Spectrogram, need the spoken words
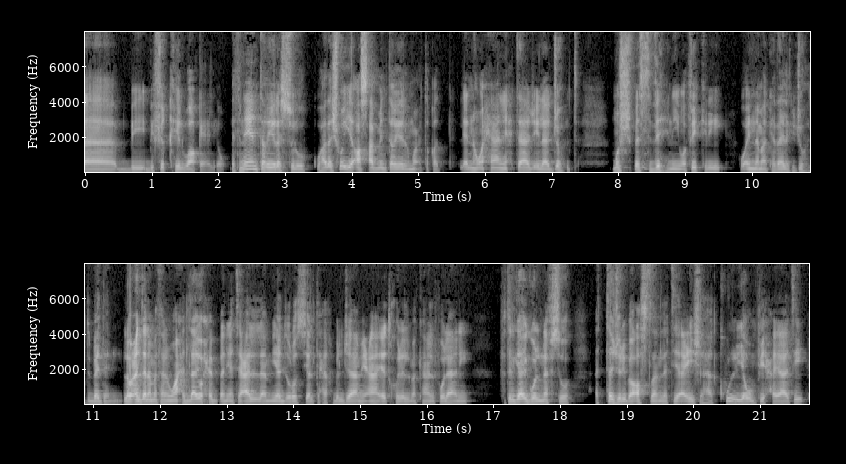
آه، بفقه الواقع اليوم. اثنين تغيير السلوك وهذا شوية أصعب من تغيير المعتقد. لأنه أحيانا يحتاج إلى جهد مش بس ذهني وفكري وإنما كذلك جهد بدني. لو عندنا مثلا واحد لا يحب أن يتعلم يدرس يلتحق بالجامعة يدخل المكان الفلاني فتلقاه يقول نفسه التجربة أصلا التي أعيشها كل يوم في حياتي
